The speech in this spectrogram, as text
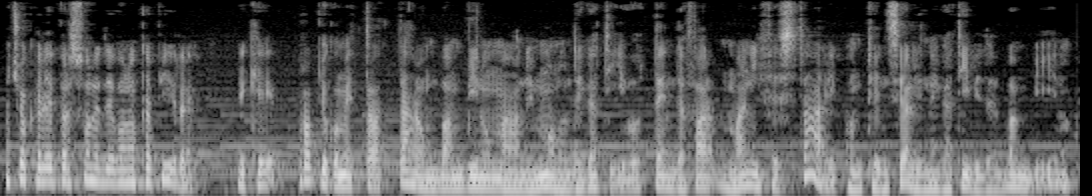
Ma ciò che le persone devono capire è che proprio come trattare un bambino umano in modo negativo tende a far manifestare i potenziali negativi del bambino,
